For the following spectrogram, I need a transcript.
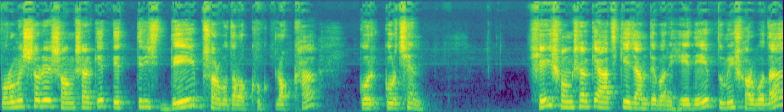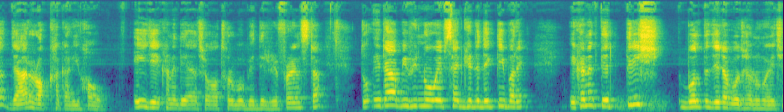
পরমেশ্বরের সংসারকে তেত্রিশ দেব লক্ষ্য রক্ষা কর- করছেন সেই সংসারকে আজকে জানতে পারে? হে দেব, তুমি সর্বদা যার রক্ষাকারী হও। এই যে এখানে দেওয়া আছে অথর্ব বেদের রেফারেন্সটা তো এটা বিভিন্ন ওয়েবসাইট ঘেটে দেখতেই পারে। এখানে তেত্রিশ বলতে যেটা বোঝানো হয়েছে,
